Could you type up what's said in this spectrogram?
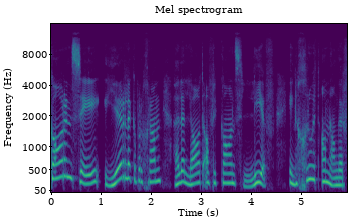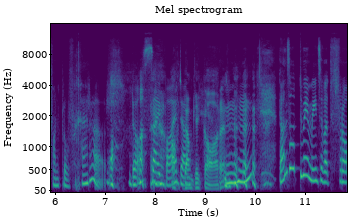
Karen sê, heerlike program, hulle laat Afrikaans leef en groot aanhanger van Prof Gerard. Daar sê baie Ag, dankie. Karen. Mhm. Dan is daar twee mense wat vra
